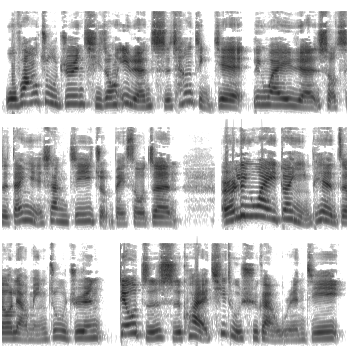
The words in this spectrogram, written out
我方驻军其中一人持枪警戒，另外一人手持单眼相机准备搜证。而另外一段影片则有两名驻军丢掷石块，企图驱赶无人机。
